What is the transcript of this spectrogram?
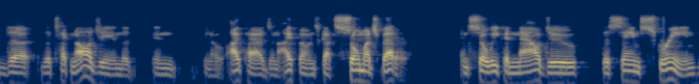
the the technology in the in you know iPads and iPhones got so much better, and so we can now do the same screen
